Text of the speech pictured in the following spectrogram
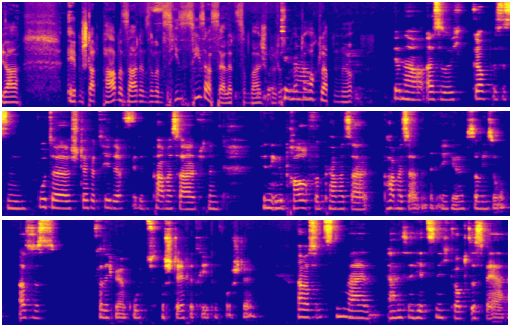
Ja, eben statt Parmesan in so einem Caesar Salad zum Beispiel. Das Genau. könnte auch klappen, ja. Genau, also ich glaube, es ist ein guter Stellvertreter für den Parmesan, für den, für den Gebrauch von Parmesan, Parmesan in der Regel sowieso. Also das kann ich mir gut als Stellvertreter vorstellen. Aber ansonsten, weil alles erhitzt nicht, ich glaube, das wäre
